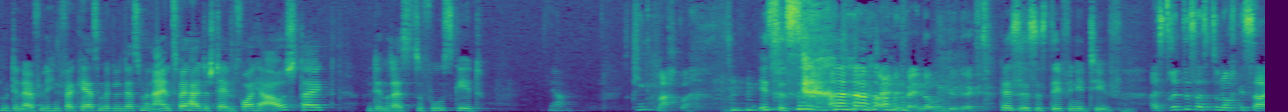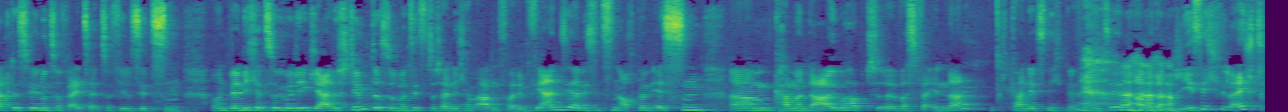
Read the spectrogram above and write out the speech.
mit den öffentlichen Verkehrsmitteln, dass man ein, zwei Haltestellen vorher aussteigt und den Rest zu Fuß geht. Ja, Klingt machbar. Ist es. Hat eine Veränderung bewirkt. Das ist es definitiv. Als drittes hast du noch gesagt, dass wir in unserer Freizeit zu viel sitzen. Und wenn ich jetzt so überlege, ja, das stimmt, also man sitzt wahrscheinlich am Abend vor dem Fernseher, wir sitzen auch beim Essen. Ähm, kann man da überhaupt äh, was verändern? Ich kann jetzt nicht mehr Fernsehen, aber dann lese ich vielleicht.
